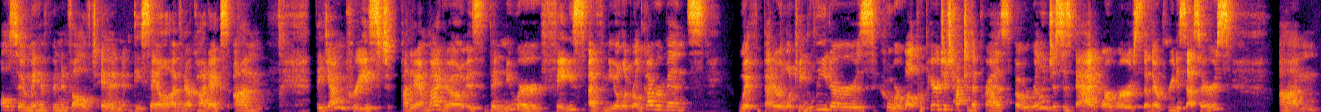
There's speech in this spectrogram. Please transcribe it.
also may have been involved in the sale of narcotics. Um, the young priest, Padre Amaro, is the newer face of neoliberal governments with better looking leaders who were well prepared to talk to the press, but were really just as bad or worse than their predecessors. Um,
